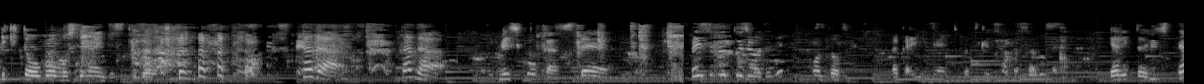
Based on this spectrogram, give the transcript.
意気投合もしてないんですけど、ただ、ただ、名刺交換して、Facebook 上でね、今度、なんかいいねとかつけてくださったり、やりとりして、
